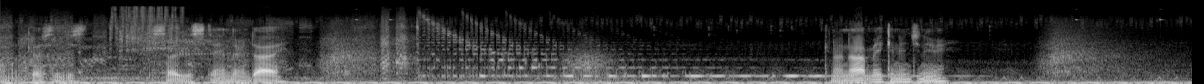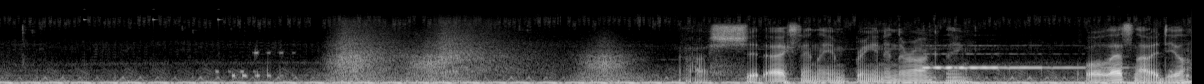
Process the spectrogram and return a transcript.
Oh my gosh, they just decided to stand there and die. Can I not make an engineer? I accidentally am bringing in the wrong thing. Well, that's not ideal.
